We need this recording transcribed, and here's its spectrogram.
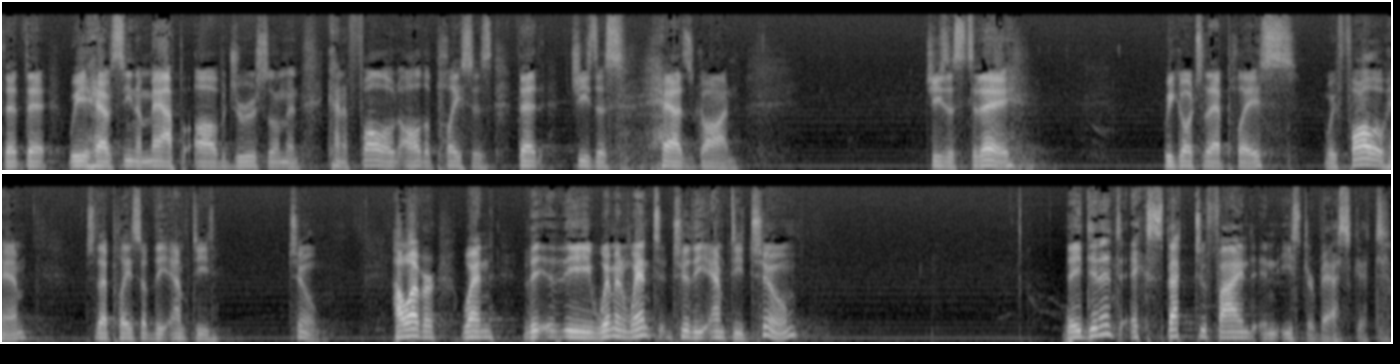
that, that we have seen a map of Jerusalem and kind of followed all the places that Jesus has gone. Jesus today, we go to that place, we follow him to that place of the empty tomb. However, when the, the women went to the empty tomb, they didn't expect to find an Easter basket.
